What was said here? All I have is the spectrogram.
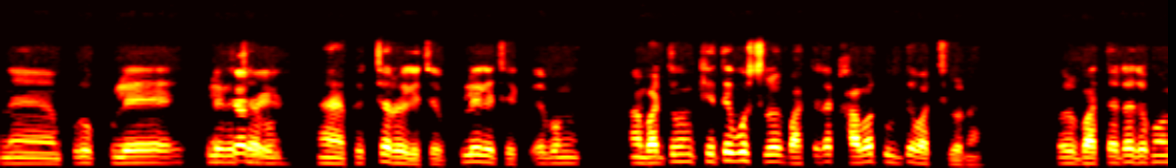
মানে পুরো ফুলে ফুলে গেছে এবং হ্যাঁ ফ্র্যাকচার হয়ে গেছে ফুলে গেছে এবং আমার বাড়িতে যখন খেতে বসছিল বাচ্চাটা খাবার তুলতে পারছিল না। এবার বাচ্চাটা যখন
